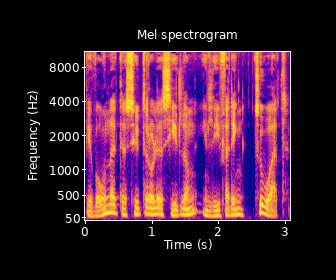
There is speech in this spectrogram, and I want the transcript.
Bewohner der Südtiroler Siedlung in Liefering zu Wort.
